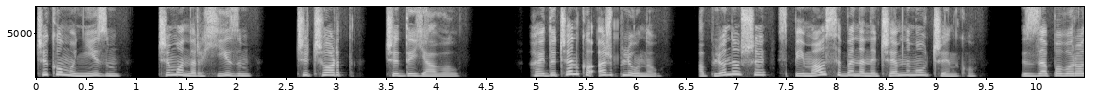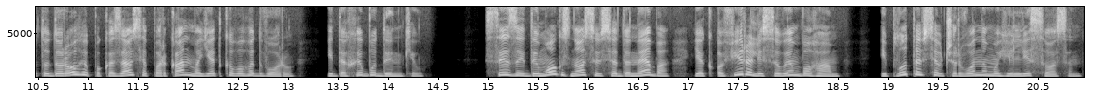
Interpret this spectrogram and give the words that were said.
чи комунізм, чи монархізм, чи чорт, чи диявол. Гайдученко аж плюнув, а плюнувши, спіймав себе на нечемному вчинку. З за повороту дороги показався паркан маєткового двору і дахи будинків. Сизий димок зносився до неба, як офіра лісовим богам, і плутався в червоному гіллі сосен.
